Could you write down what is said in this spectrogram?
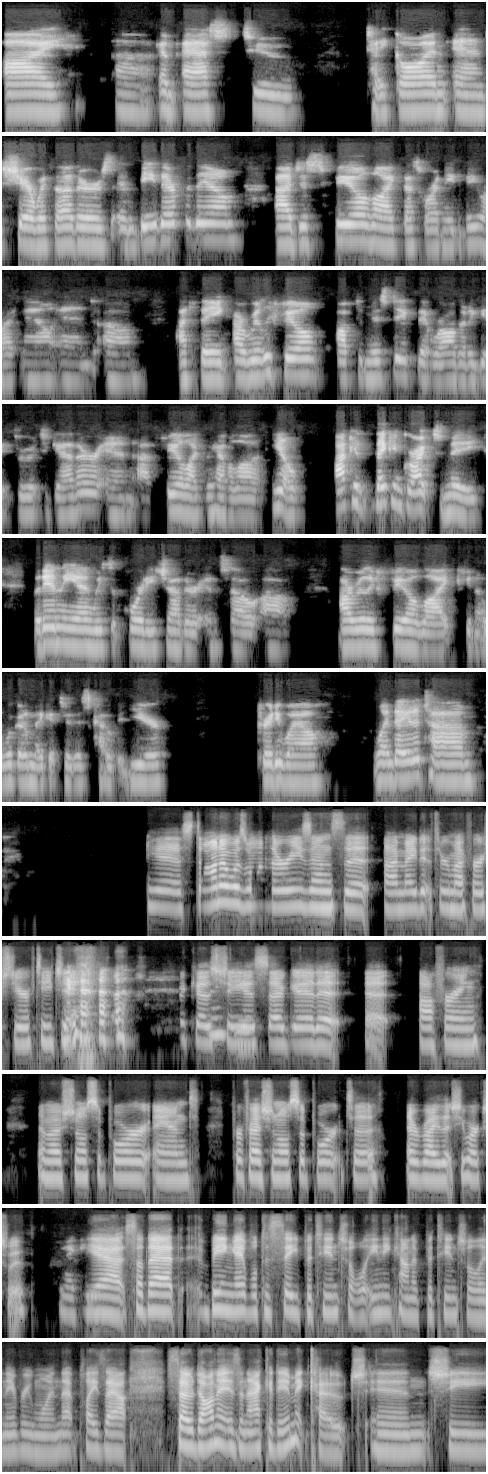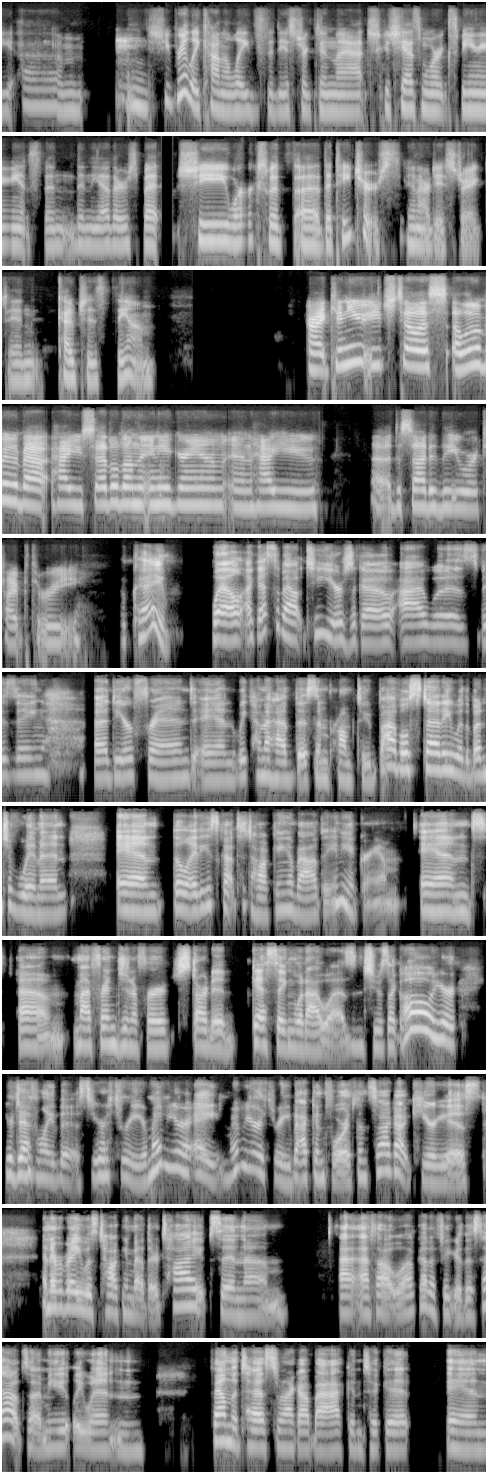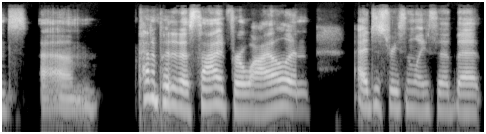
I uh, am asked to take on and share with others and be there for them. I just feel like that's where I need to be right now. And um, I think I really feel optimistic that we're all going to get through it together. And I feel like we have a lot, you know, I can, they can gripe to me, but in the end, we support each other. And so, uh, I really feel like, you know, we're going to make it through this COVID year pretty well, one day at a time. Yes, Donna was one of the reasons that I made it through my first year of teaching because Thank she you. is so good at at offering emotional support and professional support to everybody that she works with. Thank you. Yeah, so that uh, being able to see potential, any kind of potential in everyone, that plays out. So Donna is an academic coach, and she um, she really kind of leads the district in that because she has more experience than than the others. But she works with uh, the teachers in our district and coaches them. All right, can you each tell us a little bit about how you settled on the Enneagram and how you uh, decided that you were type three? Okay. Well, I guess about two years ago, I was visiting a dear friend, and we kind of had this impromptu Bible study with a bunch of women. And the ladies got to talking about the Enneagram. And um, my friend Jennifer started guessing what I was. And she was like, Oh, you're you're definitely this. You're a three, or maybe you're eight, maybe you're a three, back and forth. And so I got curious, and everybody was talking about their types. And um, I, I thought, well, I've got to figure this out. So I immediately went and found the test when I got back and took it and um, kind of put it aside for a while. And I just recently said that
